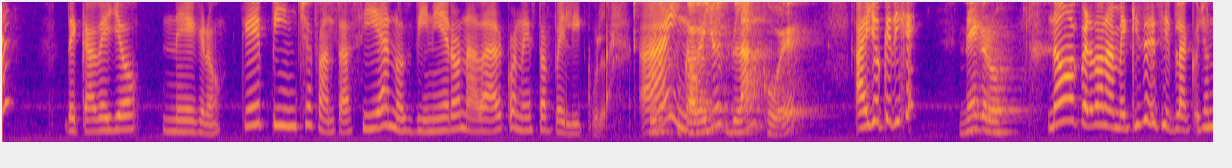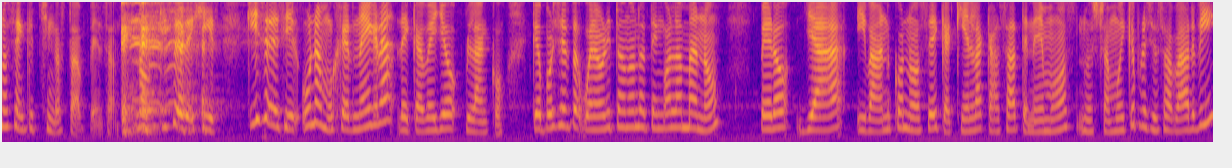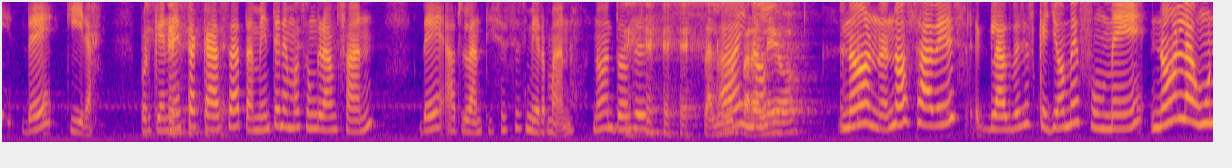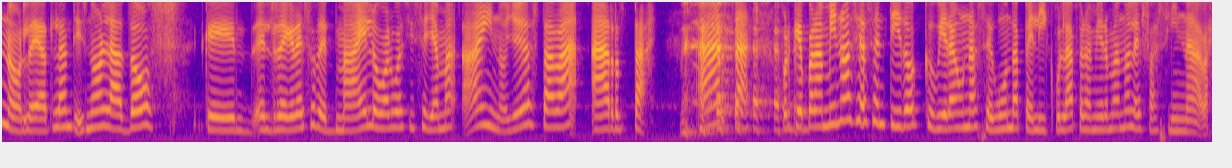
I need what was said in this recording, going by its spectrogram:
de cabello negro qué pinche fantasía nos vinieron a dar con esta película. Ay, su cabello es blanco, ¿eh? Ay, ¿yo qué dije? Negro. No, perdóname, quise decir blanco. Yo no sé en qué chingo estaba pensando. No, quise decir, quise decir una mujer negra de cabello blanco. Que por cierto, bueno, ahorita no la tengo a la mano, pero ya Iván conoce que aquí en la casa tenemos nuestra muy que preciosa Barbie de Kira. Porque en esta casa también tenemos un gran fan de Atlantis. Ese es mi hermano, ¿no? Entonces. Saludos para Leo. No, no, no sabes las veces que yo me fumé, no la uno, la de Atlantis, no la dos, que el regreso de Mile o algo así se llama. Ay, no, yo ya estaba harta. Harta. Porque para mí no hacía sentido que hubiera una segunda película, pero a mi hermano le fascinaba.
